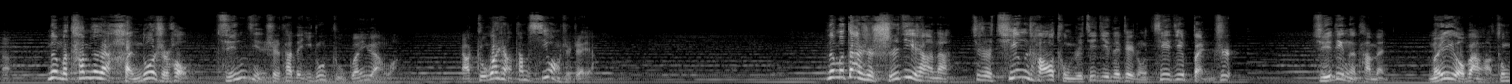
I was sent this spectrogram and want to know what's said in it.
啊，那么他们在很多时候仅仅是他的一种主观愿望，啊，主观上他们希望是这样。那么，但是实际上呢，就是清朝统治阶级的这种阶级本质，决定了他们没有办法从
